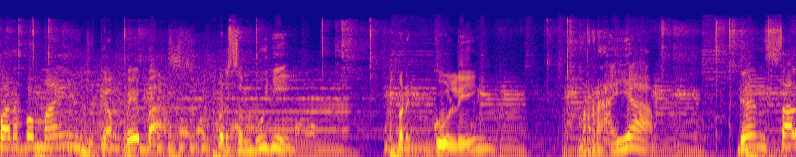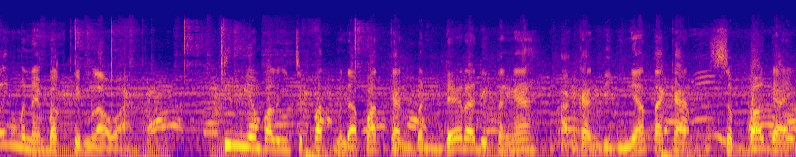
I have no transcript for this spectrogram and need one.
Para pemain juga bebas bersembunyi, berguling, merayap, dan saling menembak tim lawan. Tim yang paling cepat mendapatkan bendera di tengah akan dinyatakan sebagai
